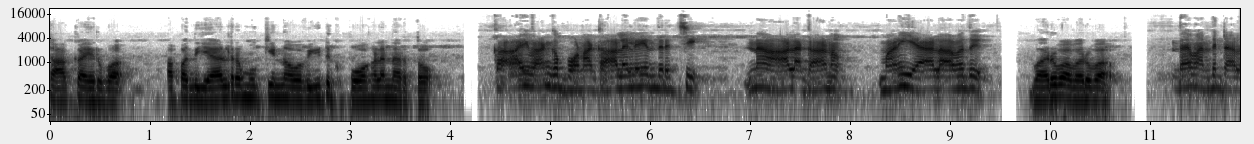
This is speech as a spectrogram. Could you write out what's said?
ஷாக் ஆயிருவா. அப்ப அந்த ஏழரை முக்கி இன்னும் அவ வீட்டுக்கு போகலன்னு அர்த்தம். காய் வாங்க போனா காலையில எந்திரிச்சு இன்னும் ஆளை காணும்? மணி ஏழாவது. வருவா வருவா. இந்த வந்துட்டால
